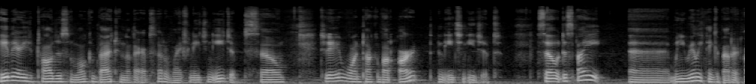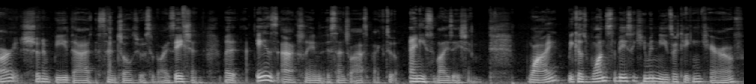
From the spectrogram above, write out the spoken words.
Hey there, Egyptologists, and welcome back to another episode of Life in Ancient Egypt. So, today we want to talk about art in ancient Egypt. So, despite uh, when you really think about it, art shouldn't be that essential to a civilization, but it is actually an essential aspect to any civilization. Why? Because once the basic human needs are taken care of,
